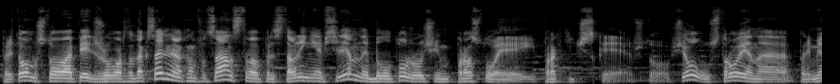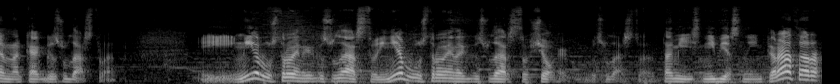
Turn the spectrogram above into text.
При том, что, опять же, у ортодоксального конфуцианства представление Вселенной было тоже очень простое и практическое, что все устроено примерно как государство – и мир устроен как государство, и небо устроено как государство, все как государство. Там есть небесный император.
